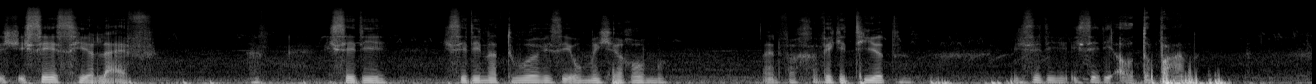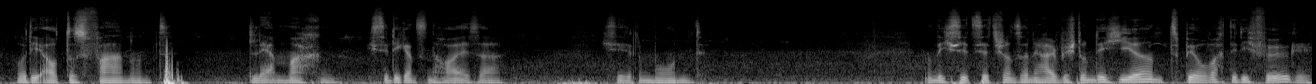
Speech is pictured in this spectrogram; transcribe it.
ich, ich sehe es hier live. Ich sehe die, ich sehe die Natur, wie sie um mich herum einfach vegetiert. Ich sehe die, seh die Autobahn, wo die Autos fahren und Lärm machen. Ich sehe die ganzen Häuser. Ich sehe den Mond. Und ich sitze jetzt schon so eine halbe Stunde hier und beobachte die Vögel.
